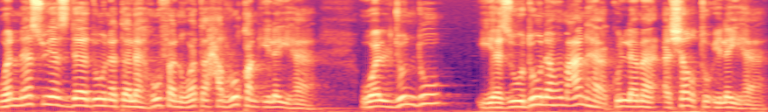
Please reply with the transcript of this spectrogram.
والناس يزدادون تلهفا وتحرقا إليها والجند يزودونهم عنها كلما أشرت إليها.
